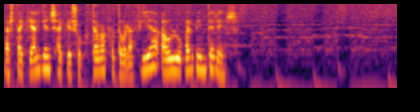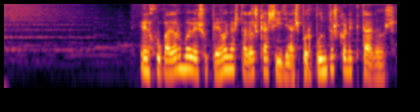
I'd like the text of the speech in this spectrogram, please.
hasta que alguien saque su octava fotografía a un lugar de interés. El jugador mueve su peón hasta dos casillas por puntos conectados.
